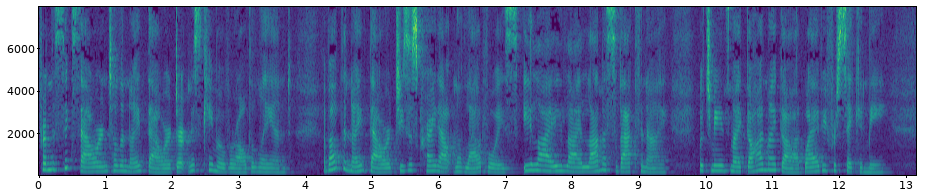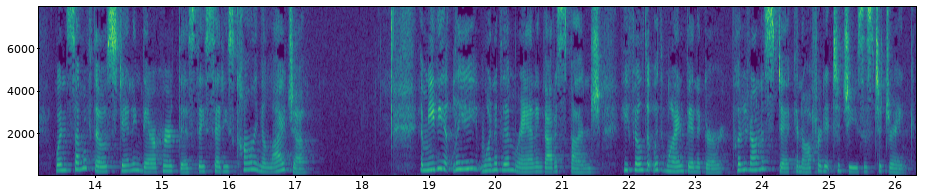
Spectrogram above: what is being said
From the sixth hour until the ninth hour, darkness came over all the land. About the ninth hour, Jesus cried out in a loud voice, Eli, Eli, lama sabachthani, which means, My God, my God, why have you forsaken me? When some of those standing there heard this, they said, He's calling Elijah. Immediately, one of them ran and got a sponge. He filled it with wine vinegar, put it on a stick, and offered it to Jesus to drink.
